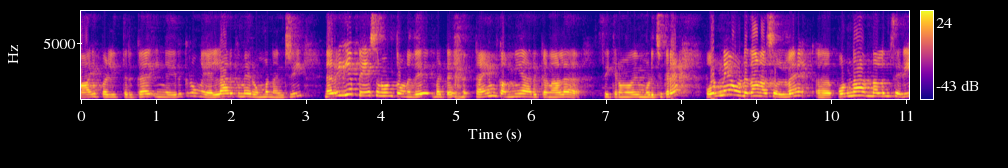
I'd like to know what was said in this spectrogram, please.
வாய்ப்பளித்திருக்க இங்கே இருக்கிறவங்க எல்லாருக்குமே ரொம்ப நன்றி. நிறைய பேசணும்னு தோணுது பட் டைம் கம்மியாக இருக்கனால சீக்கிரமாகவே முடிச்சுக்கிறேன். ஒன்றே ஒன்று தான் நான் சொல்வேன். பொண்ணாக இருந்தாலும் சரி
